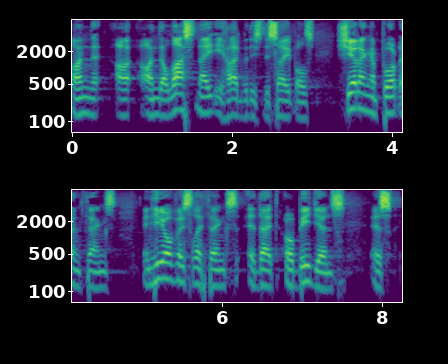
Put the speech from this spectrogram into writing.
on the, uh, on the last night he had with his disciples, sharing important things. And he obviously thinks that obedience is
